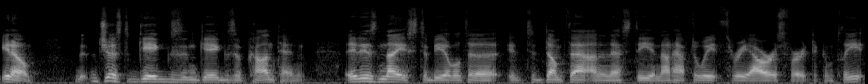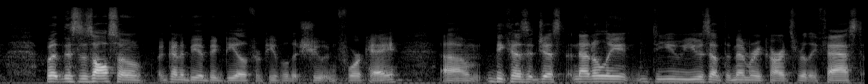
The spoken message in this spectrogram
you know, just gigs and gigs of content, it is nice to be able to to dump that on an SD and not have to wait three hours for it to complete. But this is also going to be a big deal for people that shoot in 4K um, because it just not only do you use up the memory cards really fast,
